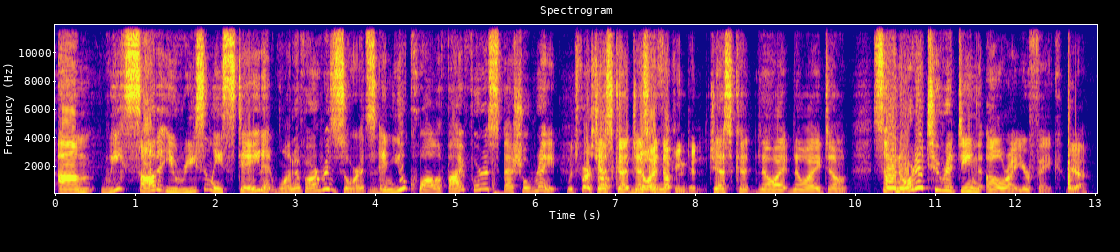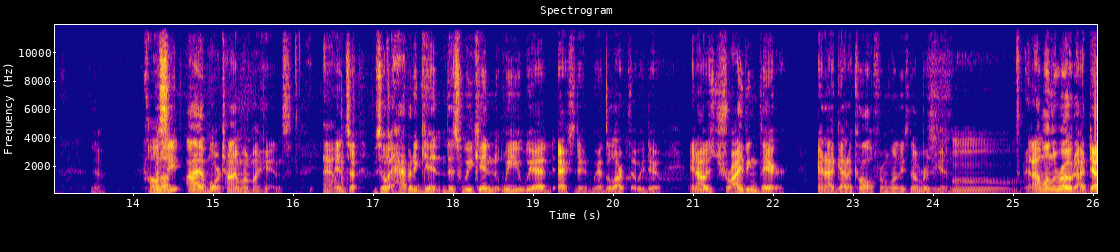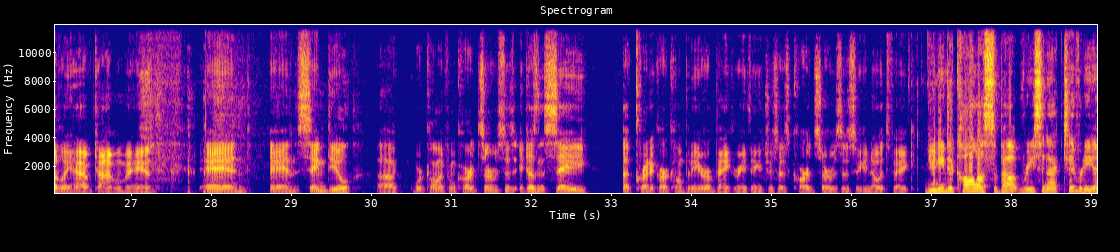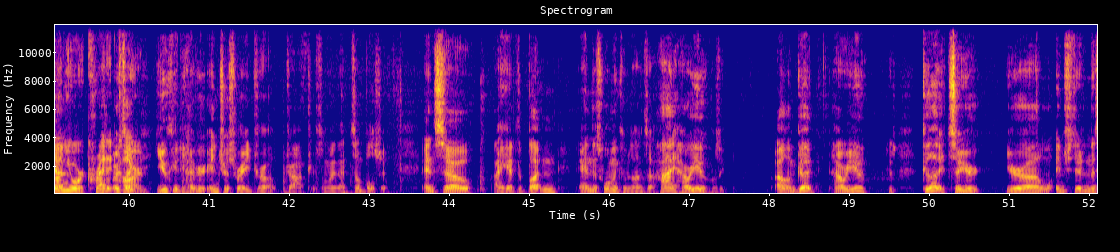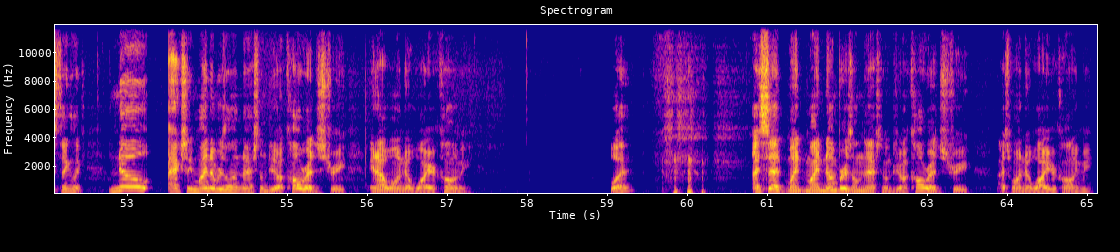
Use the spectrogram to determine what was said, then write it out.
um, we saw that you recently stayed at one of our resorts and you qualify for a special rate. Which first Jessica, off, Jessica, no, I fucking didn't. Jessica, no, I no, I don't. So in order to redeem, the, oh right, you're fake. Yeah. Yeah. Call But up. see, I have more time on my hands. Yeah. And so so it happened again. This weekend we we had Exodus, we had the LARP that we do. And I was driving there and I got a call from one of these numbers again. And I'm on the road. I definitely have time on my hands. and and same deal. Uh, we're calling from card services. It doesn't say a credit card company or a bank or anything. It just says card services, so you know it's fake. you need to call us about recent activity on your credit card. like you could have your interest rate dro- dropped or something like that. Some bullshit. And so I hit the button, and this woman comes on and says, "Hi, how are you?" I was like, "Oh, I'm good. How are you?" She goes, "Good. So you're you're uh, interested in this thing?" Like, no, actually, my number's on the National Do Not Call Registry, and I want to know why you're calling me. What? I said my my number is on the National Do Not Call Registry. I just want to know why you're calling me.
